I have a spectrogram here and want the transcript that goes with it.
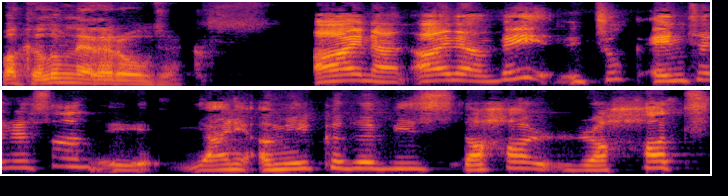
bakalım neler olacak. Aynen, aynen ve çok enteresan e, yani Amerika'da biz daha rahat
